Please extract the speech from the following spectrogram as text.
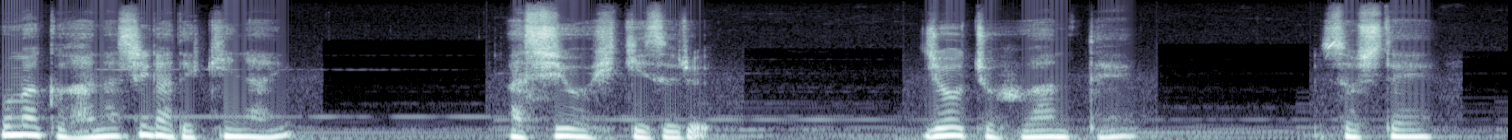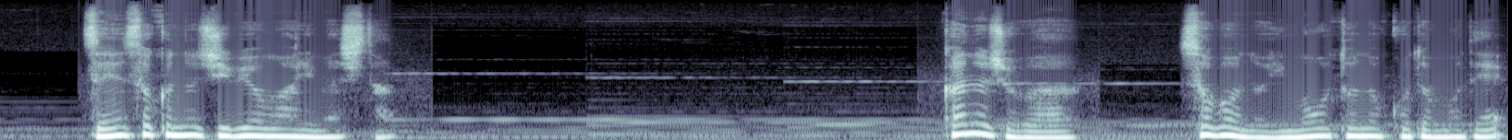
うまく話ができない。足を引きずる。情緒不安定。そして喘息の持病もありました。彼女は祖母の妹の子供で、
